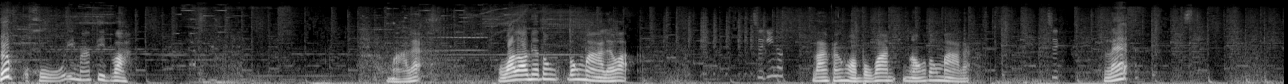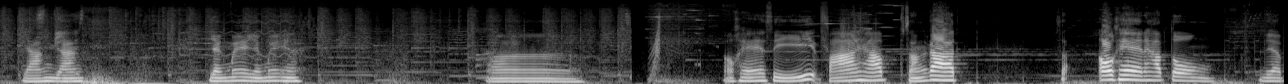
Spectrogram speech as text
ฮึบโอ้โหมาติดว่ะ มาแล้วผมว่าเราเนี่ยต้องต้องมาแล้วอะ ลางสังหรณ์บอกว่าน้องต้องมาแล้ว และ ยังยังยังไม่ยังไม่ฮะเออโอเคสีฟ้าครับ สังกัดสโอเคนะครับตรงเรียบ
